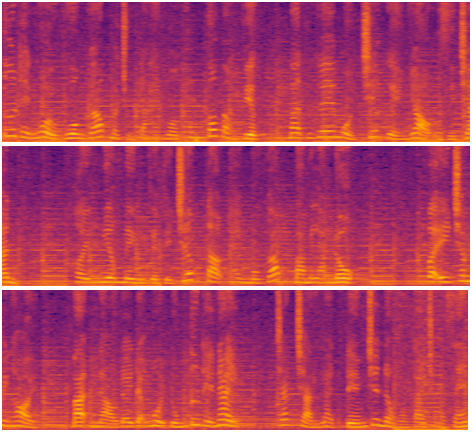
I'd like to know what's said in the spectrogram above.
Tư thế ngồi vuông góc mà chúng ta hay ngồi không tốt bằng việc bạn ghê một chiếc ghế nhỏ ở dưới chân. Hơi nghiêng mình về phía trước tạo thành một góc 35 độ. Vậy cho mình hỏi, bạn nào đây đã ngồi đúng tư thế này? Chắc chắn là đếm trên đầu ngón tay cho mà xem.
